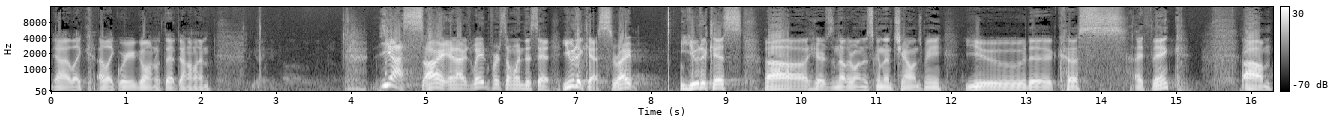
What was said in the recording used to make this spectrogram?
yeah, I like I like where you're going with that, Donaldin. Yes. All right. And I was waiting for someone to say it. Eutychus, right? Eutychus. Uh, here's another one that's going to challenge me. Eutychus, I think. Um,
